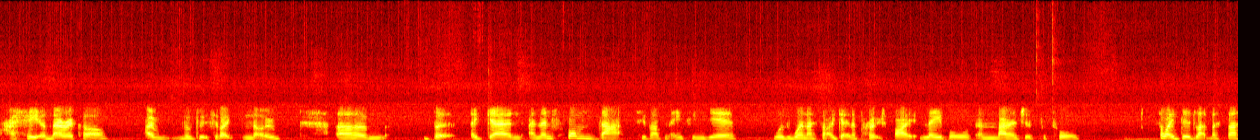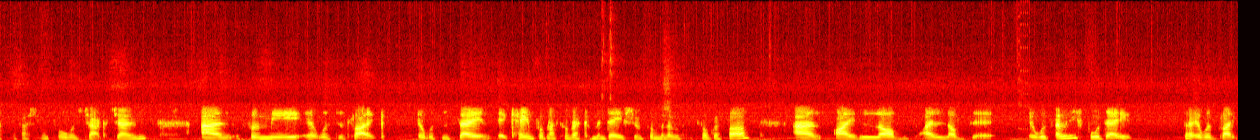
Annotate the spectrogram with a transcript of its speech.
I hate America. I was literally like, no. Um, but again, and then from that 2018 year was when I started getting approached by labels and managers for tours. So I did like my first professional tour was Jack Jones, and for me it was just like it was insane. It came from like a recommendation from another photographer, and I loved I loved it. It was only four dates, so it was like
